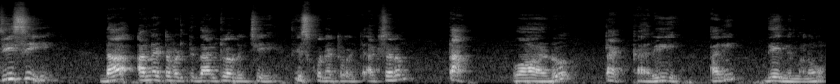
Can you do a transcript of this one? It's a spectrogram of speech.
తీసి డ అన్నటువంటి దాంట్లో నుంచి తీసుకున్నటువంటి అక్షరం ట వాడు టక్కరి అని దీన్ని మనం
